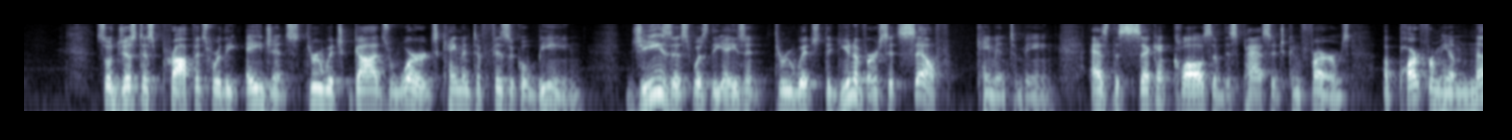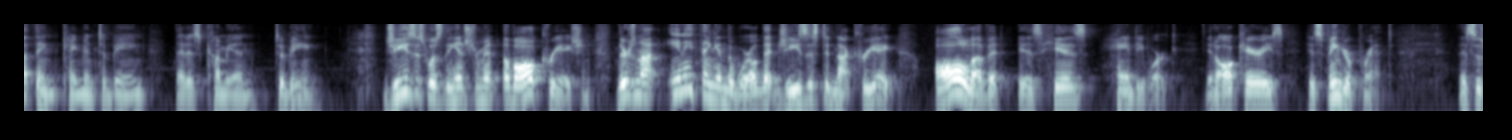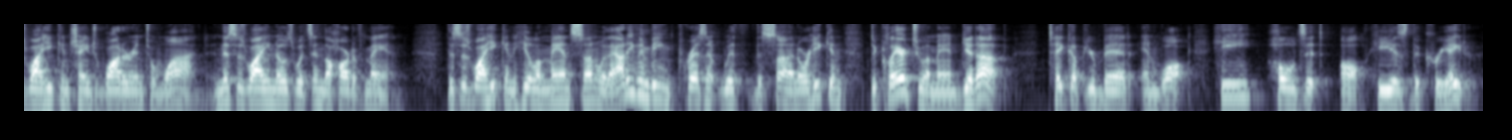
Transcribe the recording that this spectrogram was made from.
So just as prophets were the agents through which God's words came into physical being, Jesus was the agent through which the universe itself came into being. As the second clause of this passage confirms, apart from him, nothing came into being that has come into being. Jesus was the instrument of all creation. There's not anything in the world that Jesus did not create. All of it is his handiwork. It all carries his fingerprint. This is why he can change water into wine, and this is why he knows what's in the heart of man. This is why he can heal a man's son without even being present with the son, or he can declare to a man, Get up, take up your bed, and walk. He holds it all. He is the creator,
